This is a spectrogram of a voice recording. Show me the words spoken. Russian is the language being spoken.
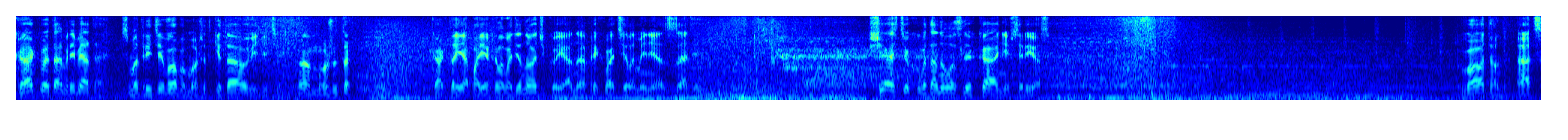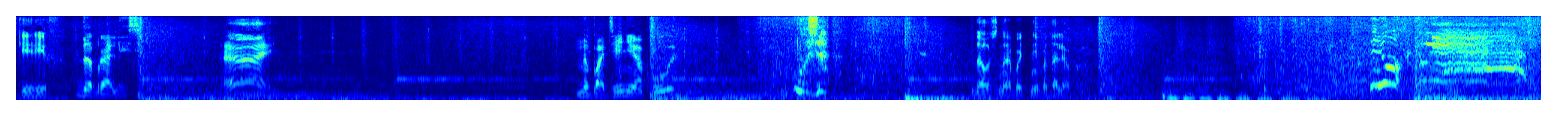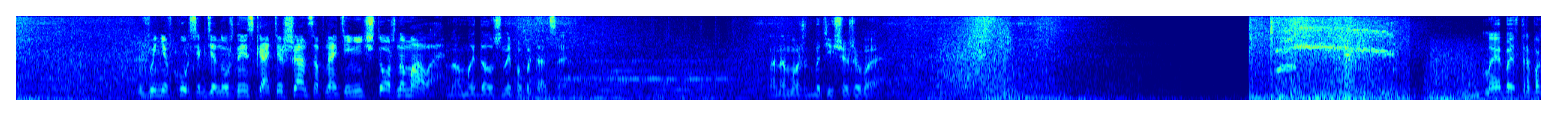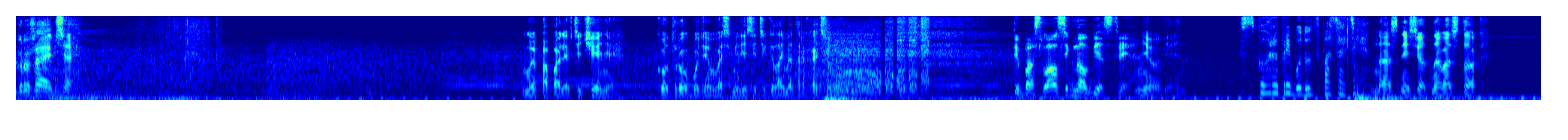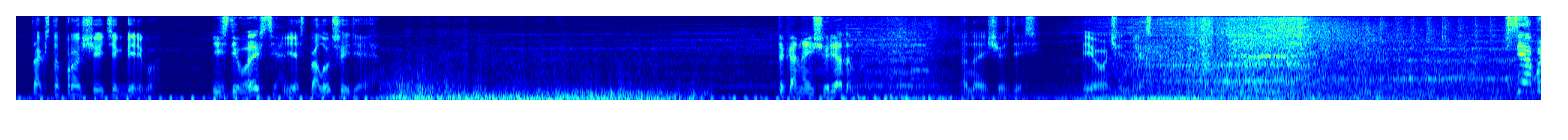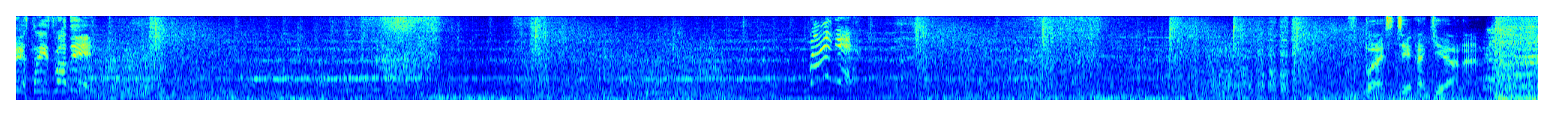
Как вы там, ребята? Смотрите в оба, может, кита увидите. А может акулу. Как-то я поехал в одиночку, и она прихватила меня сзади. К счастью, хватануло слегка, а не всерьез. Вот он, адский риф. Добрались. Эй! Нападение акулы? Боже, Должна быть неподалеку. Люк! Вы не в курсе, где нужно искать, и шансов найти ничтожно мало. Но мы должны попытаться. Она может быть еще жива. Мы быстро погружаемся. Мы попали в течение. К утру будем в 80 километрах отсюда. Ты послал сигнал бедствия? Не уверен. Скоро прибудут спасатели. Нас несет на восток. Так что проще идти к берегу. Издеваешься? Есть получше идея? Так она еще рядом? Она еще здесь. И очень близко. Все быстро из воды! пасти океана.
